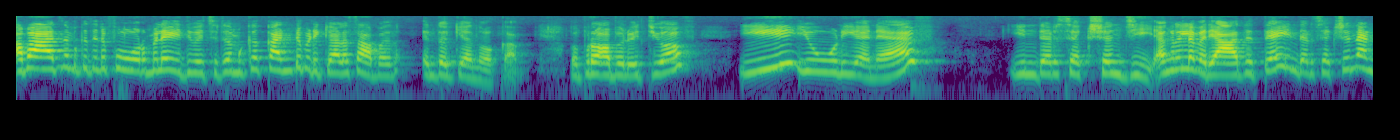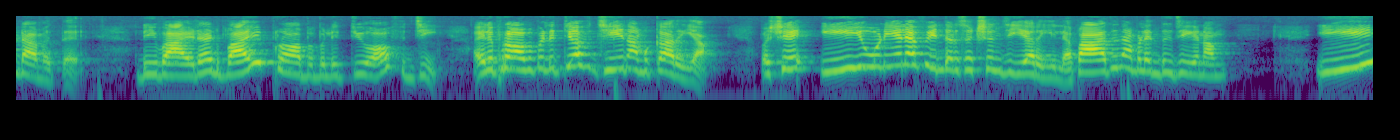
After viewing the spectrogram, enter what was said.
അപ്പോൾ ആദ്യം നമുക്ക് ഇതിന്റെ ഫോർമുല എഴുതി വെച്ചിട്ട് നമുക്ക് കണ്ടുപിടിക്കാനുള്ള സാധനം എന്തൊക്കെയാണെന്ന് നോക്കാം. അപ്പോൾ probability of E union F intersection G അങ്ങനെയല്ല വരിക? ആദ്യത്തെ ഇന്റർസെക്ഷൻ രണ്ടാമത്തെ. Divided by probability of G അതിൽ പ്രോബിലിറ്റി ഓഫ് ജി നമുക്കറിയാം. പക്ഷേ ഈ യൂണിയൻ എഫ് ഇന്റർസെക്ഷൻ ജി അറിയില്ല. അപ്പോൾ ആദ്യം നമ്മൾ എന്ത് ചെയ്യണം? ഈ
